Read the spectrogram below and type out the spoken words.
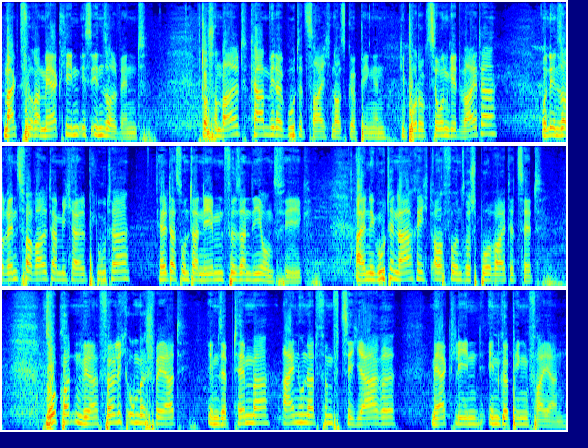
Marktführer Märklin ist insolvent. Doch schon bald kamen wieder gute Zeichen aus Göppingen. Die Produktion geht weiter und Insolvenzverwalter Michael Pluter hält das Unternehmen für sanierungsfähig. Eine gute Nachricht auch für unsere Spurweite Z. So konnten wir völlig unbeschwert im September 150 Jahre Märklin in Göppingen feiern.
